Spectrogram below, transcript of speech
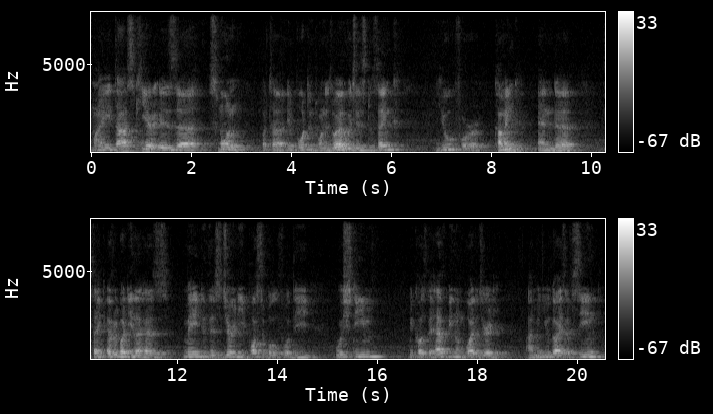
My task here is a small but uh, important one as well, which is to thank you for coming and uh, thank everybody that has made this journey possible for the Wish team because they have been on quite a journey. I mean, you guys have seen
